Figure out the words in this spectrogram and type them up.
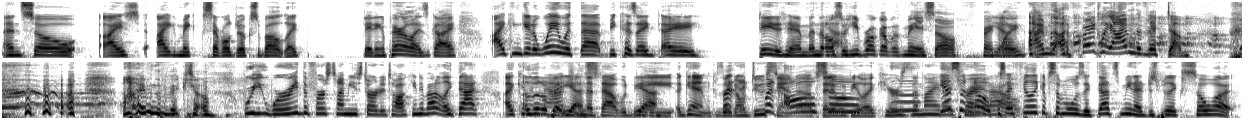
and so I I make several jokes about like dating a paralyzed guy. I can get away with that because I I dated him, and then Yeah. also he broke up with me. So frankly, Yeah. I'm the, frankly I'm the victim. I'm the victim. Were you worried the first time you started talking about it like that? I can A little bit, imagine yes. that that would be Yeah. again because I don't do stand up. That it would be like, here's uh, the night. Yes and no, because I feel like if someone was like, "That's mean," I'd just be like, "So what?"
